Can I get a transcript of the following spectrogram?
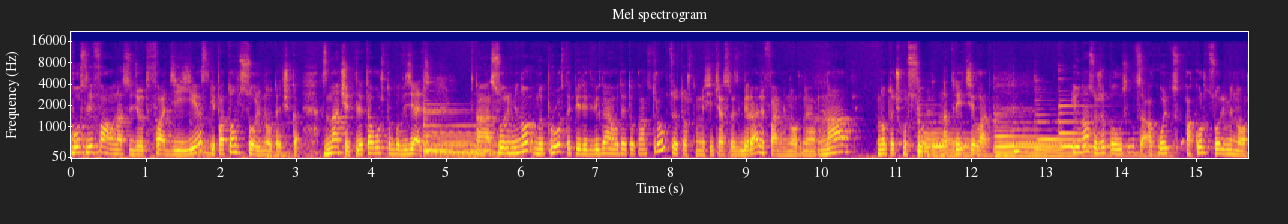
После фа у нас идет фа диез и потом соль ноточка. Значит, для того, чтобы взять а, соль минор, мы просто передвигаем вот эту конструкцию, то, что мы сейчас разбирали, фа минорную, на ноточку соль, на третий лад и у нас уже получился аккорд, аккорд соль минор.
